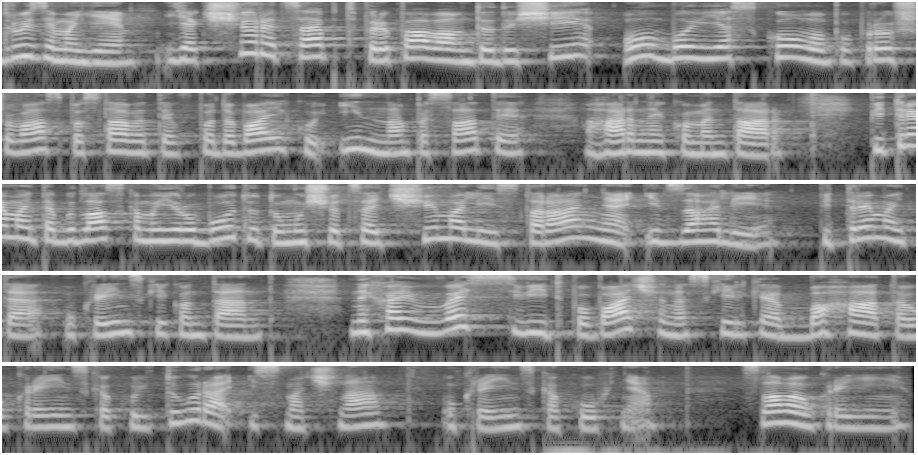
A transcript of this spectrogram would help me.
Друзі мої, якщо рецепт припав вам до душі, обов'язково попрошу вас поставити вподобайку і написати гарний коментар. Підтримайте, будь ласка, мою роботу, тому що це чималі старання і взагалі підтримайте український контент. Нехай весь світ побачить, наскільки багата українська культура і смачна українська кухня. Слава Україні!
